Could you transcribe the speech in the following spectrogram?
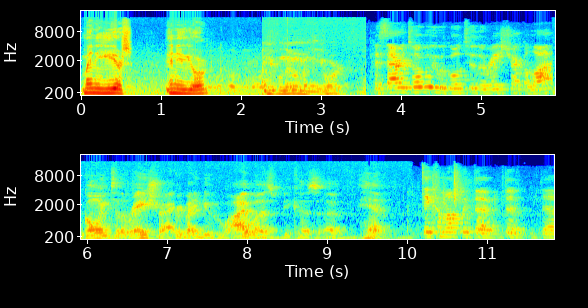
many years in New York. People knew him in New York. Because Saratoga, we would go to the racetrack a lot. Going to the racetrack, everybody knew who I was because of him. They come up with the, the, the,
